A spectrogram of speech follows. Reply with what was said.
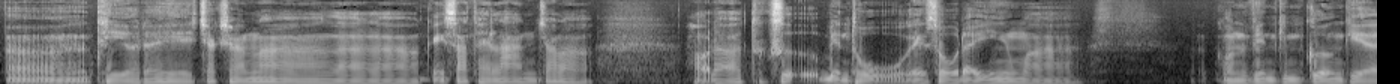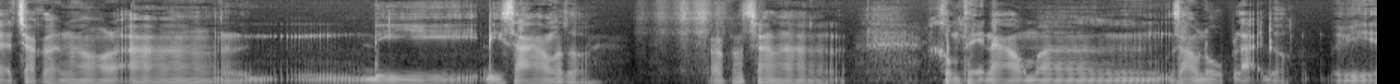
Ờ, thì ở đây chắc chắn là, là là cảnh sát Thái Lan chắc là họ đã thực sự biển thủ cái số đấy nhưng mà còn viên kim cương kia chắc là nó đã đi đi xa mất rồi. Chắc chắc là không thể nào mà giao nộp lại được bởi vì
